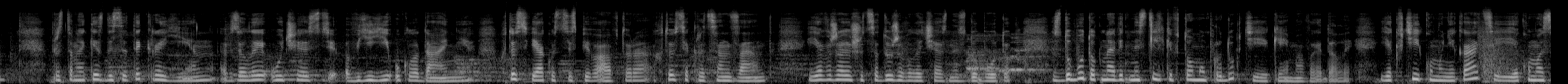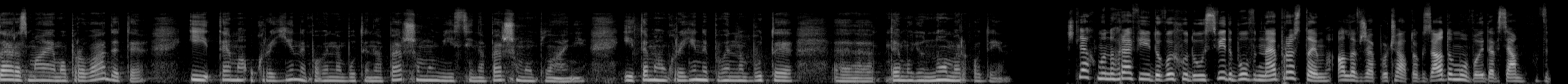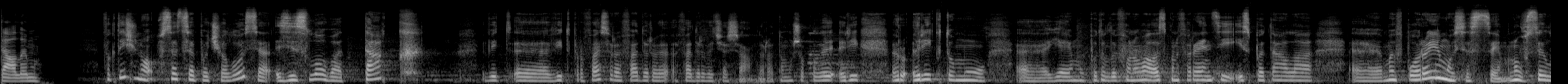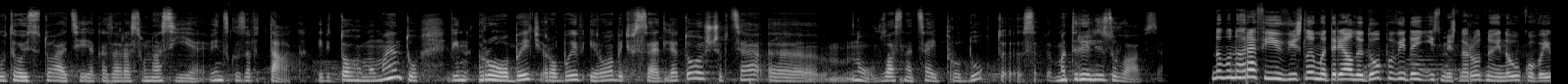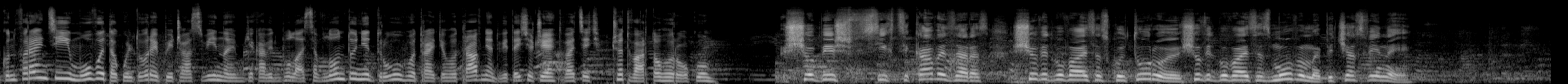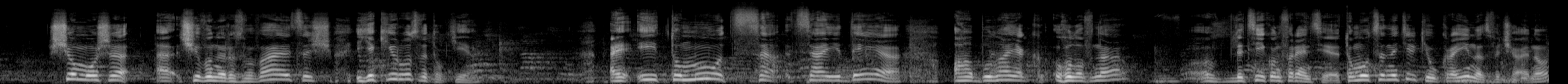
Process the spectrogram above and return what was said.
Представники з 10 країн взяли участь в її укладанні. Хтось в якості співавтора, хтось як рецензент. І я вважаю, що це дуже величезний здобуток. Здобуток навіть не стільки в тому продукті, який ми видали, як в тій комунікації, яку ми зараз маємо провадити. І тема України повинна бути на першому місці, на першому плані. І тема України повинна бути е, темою номер один. Шлях монографії до виходу у світ був непростим, але вже початок задуму видався вдалим. Фактично, все це почалося зі слова так. Від, е, від професора Федора Федоровича Шандора, тому що коли рік, рік тому е, я йому потелефонувала з конференції і спитала, е, ми впораємося з цим, ну в силу тої ситуації, яка зараз у нас є. Він сказав так. І від того моменту він робить, робив і робить все для того, щоб ця ну власне цей продукт матеріалізувався. До монографії ввійшли матеріали доповідей із міжнародної наукової конференції мови та культури під час війни, яка відбулася в Лондоні 2-3 травня 2024 року. Що більш всіх цікавить зараз, що відбувається з культурою, що відбувається з мовами під час війни? Що може, е, чи вони розвиваються, що, який розвиток є? Е, І тому ця, ця ідея а, була як головна для цієї конференції. Тому це не тільки Україна, звичайно,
